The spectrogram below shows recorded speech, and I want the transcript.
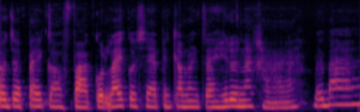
ก่อนจะไปก็ฝากกดไลค์กดแชร์เป็นกำลังใจให้ด้วยนะคะ บ๊ายบาย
